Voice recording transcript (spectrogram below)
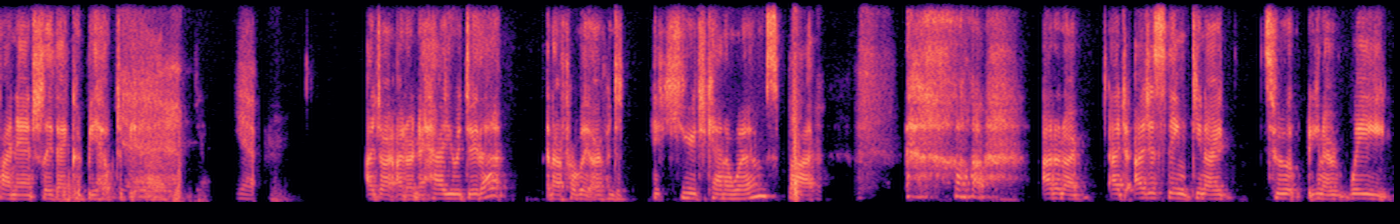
financially they could be helped a bit more Yeah. I don't I don't know how you would do that, and I've probably opened a, a huge can of worms. But I don't know. I, I just think you know to you know we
